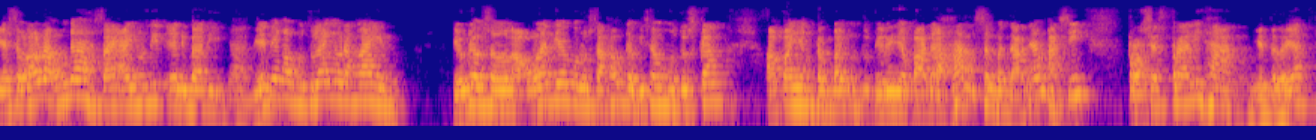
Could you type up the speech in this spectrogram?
Ya seolah-olah udah saya I don't need anybody. Nah, dia dia nggak butuh lagi orang lain. Dia udah seolah-olah dia berusaha udah bisa memutuskan apa yang terbaik untuk dirinya. Padahal sebenarnya masih proses peralihan gitu loh ya.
